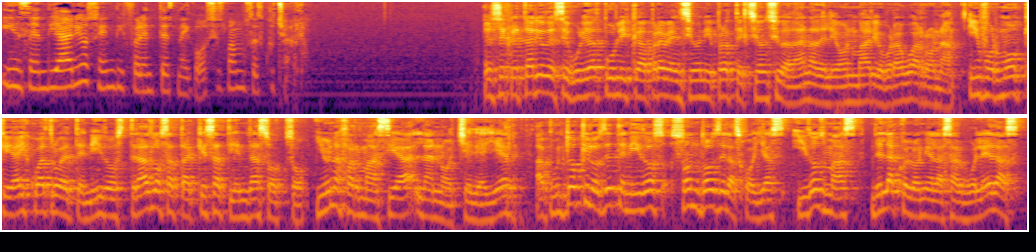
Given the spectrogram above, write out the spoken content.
incendiarios en diferentes negocios. Vamos a escucharlo. El secretario de Seguridad Pública, Prevención y Protección Ciudadana de León, Mario Bravo Arrona, informó que hay cuatro detenidos tras los ataques a tiendas Oxo y una farmacia la noche de ayer. Apuntó que los detenidos son dos de las joyas y dos más de la colonia Las Arboledas.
